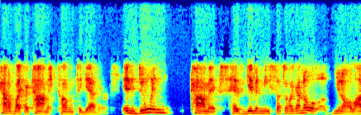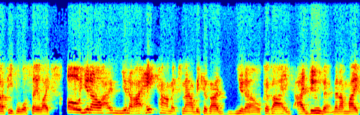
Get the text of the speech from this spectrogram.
kind of like a comic come together. And doing comics has given me such a like I know you know a lot of people will say like oh you know I you know I hate comics now because I you know because I I do them and I'm like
